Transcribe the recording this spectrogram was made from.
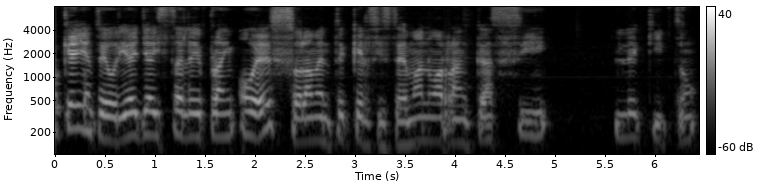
Ok, en teoría ya instalé Prime OS, solamente que el sistema no arranca si le quito.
